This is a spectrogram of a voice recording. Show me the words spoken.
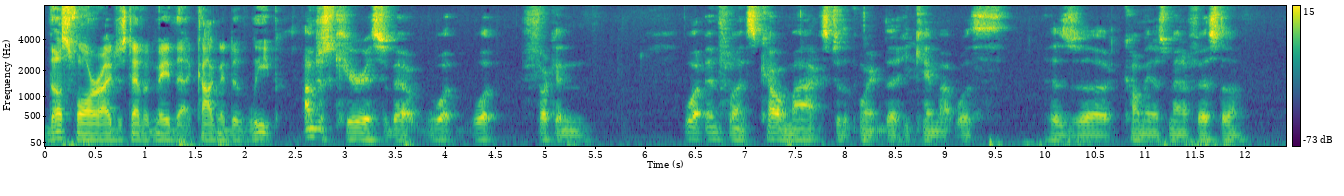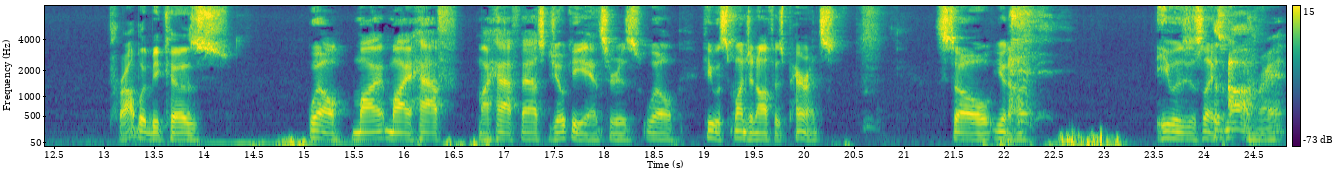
thus far, I just haven't made that cognitive leap. I'm just curious about what what fucking what influenced Karl Marx to the point that he came up with his uh, Communist Manifesto. Probably because, well, my my half my half-assed jokey answer is well, he was sponging off his parents, so you know, he was just like His mom, right?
